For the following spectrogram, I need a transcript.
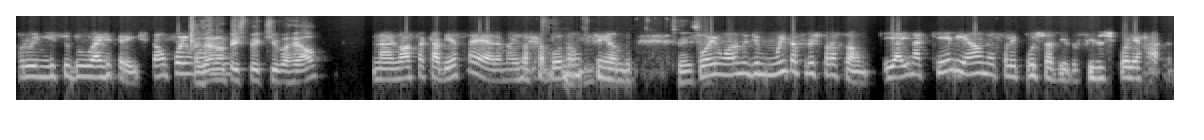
para o início do R3. Então foi um Mas ano... era uma perspectiva real? Na nossa cabeça era, mas acabou não sendo. Sim, sim. Foi um ano de muita frustração. E aí naquele ano eu falei, puxa vida, fiz a escolha errada.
